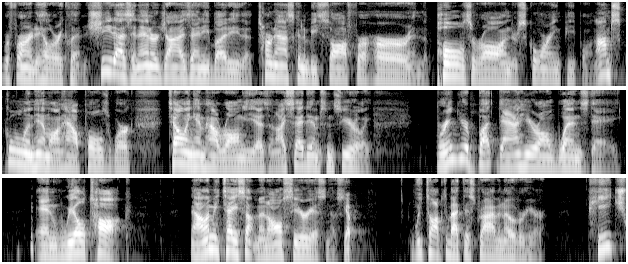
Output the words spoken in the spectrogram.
referring to Hillary Clinton, she doesn't energize anybody. The turnout's going to be soft for her, and the polls are all underscoring people. And I'm schooling him on how polls work, telling him how wrong he is. And I said to him sincerely, bring your butt down here on Wednesday and we'll talk. Now, let me tell you something in all seriousness Yep. we talked about this driving over here. Peach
